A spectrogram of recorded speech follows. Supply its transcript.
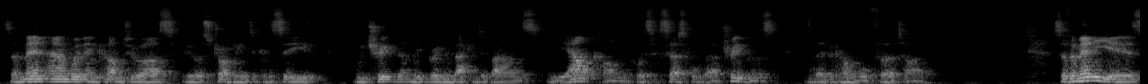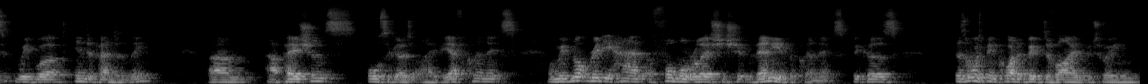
So men and women come to us who are struggling to conceive. We treat them, we bring them back into balance, and the outcome, if we're successful with our treatments, is they become more fertile. So for many years, we've worked independently. Um, our patients also go to IVF clinics, and we've not really had a formal relationship with any of the clinics because there's always been quite a big divide between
